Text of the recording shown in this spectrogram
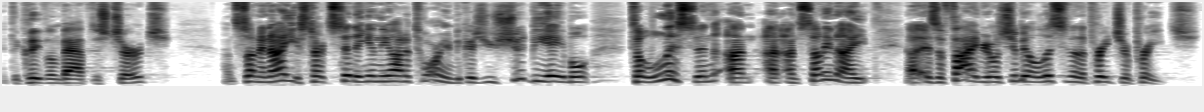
at the Cleveland Baptist Church. On Sunday night, you start sitting in the auditorium because you should be able to listen on, on, on Sunday night. Uh, as a five year old, should be able to listen to the preacher preach.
